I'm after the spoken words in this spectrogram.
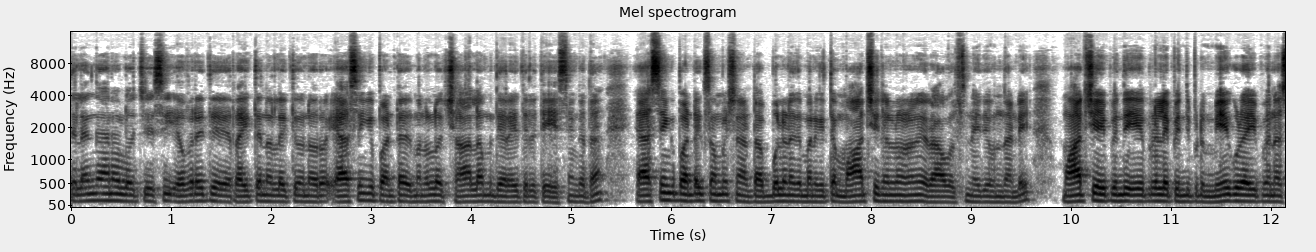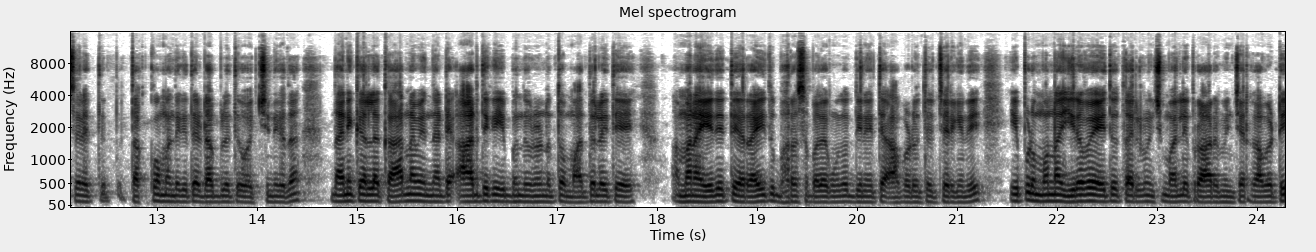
తెలంగాణలో వచ్చేసి ఎవరైతే రైతన్నలు అయితే ఉన్నారో యాసంగి పంట మనలో చాలామంది రైతులు అయితే వేసాం కదా. యాసంగి పంటకు సంబంధించిన డబ్బులు అనేది మనకైతే మార్చి నెలలోనే రావాల్సినది ఉందండి. మార్చి అయిపోయింది ఏప్రిల్ అయిపోయింది ఇప్పుడు మే కూడా అయిపోయినా సరే తక్కువ మందికి అయితే డబ్బులు అయితే వచ్చింది కదా. దానికల్లా కారణం ఏంటంటే ఆర్థిక ఇబ్బంది ఉండడంతో మధ్యలో అయితే మన ఏదైతే రైతు భరోసా పథకం ఉందో దీని అయితే ఆపడం జరిగింది. ఇప్పుడు మొన్న ఇరవై ఐదో తారీఖు నుంచి మళ్ళీ ప్రారంభించారు కాబట్టి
